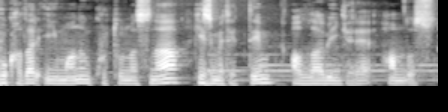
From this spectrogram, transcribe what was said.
bu kadar imanın kurtulmasına hizmet ettim. Allah'a bin kere hamdolsun.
